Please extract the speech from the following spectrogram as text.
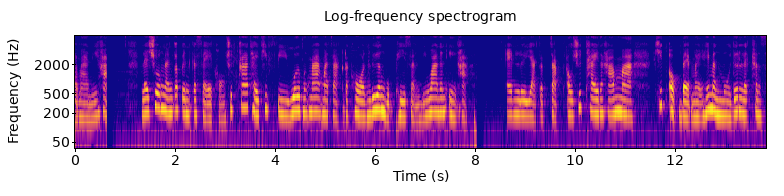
ประมาณนี้ค่ะและช่วงนั้นก็เป็นกระแสของชุดผ้าไทยที่ฟีเวอร์มาก ๆ มาจากละครเรื่องบุพเพสันนิวาสนั่นเองค่ะ แอนเลยอยากจะจับเอาชุดไทยนะคะ มาคิดออกแบบใหม่ให้มันโมเดิร์นและทันส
